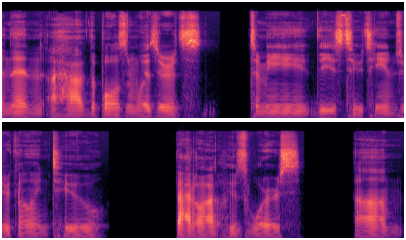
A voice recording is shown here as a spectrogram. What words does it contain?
And then I have the Bulls and Wizards. To me, these two teams are going to battle out who's worse. Um,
